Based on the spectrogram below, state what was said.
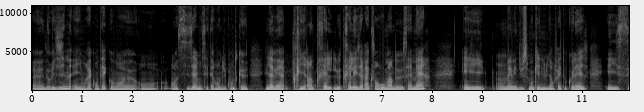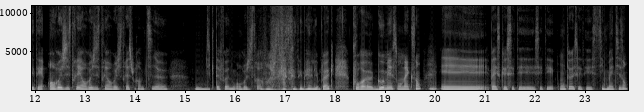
d'origine et il me racontait comment en, en, sixième il s'était rendu compte qu'il avait pris un très, le très léger accent roumain de sa mère et on avait dû se moquer de lui en fait au collège et il s'était enregistré, enregistré, enregistré sur un petit dictaphone ou enregistreur, je sais pas ce que c'était à l'époque, pour euh, gommer son accent. Mm. Et parce que c'était, honteux, c'était stigmatisant.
